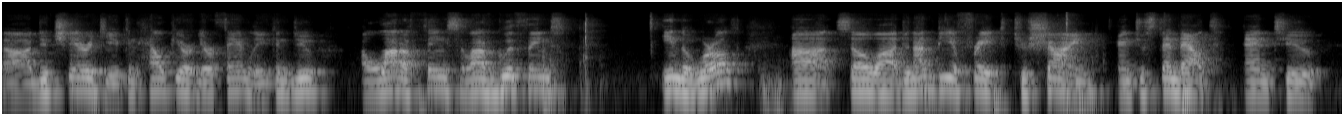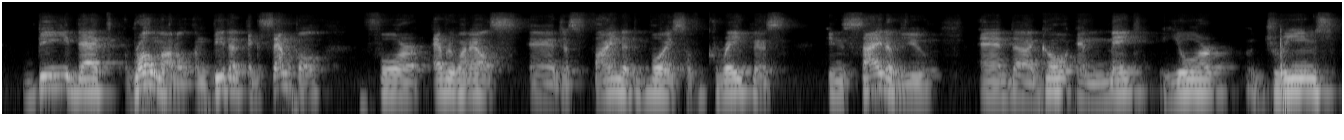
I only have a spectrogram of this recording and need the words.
uh, do charity. You can help your your family. You can do a lot of things, a lot of good things in the world. Uh, so uh, do not be afraid to shine and to stand out and to be that role model and be that example for everyone else and just find that voice of greatness inside of you and uh, go and make your dreams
